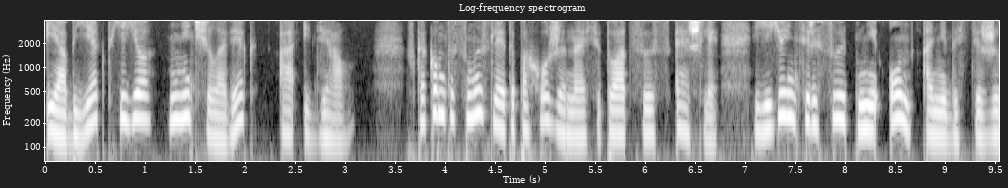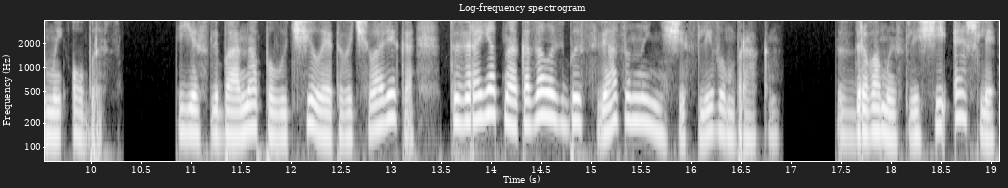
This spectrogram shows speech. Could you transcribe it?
и объект ее не человек, а идеал. В каком-то смысле это похоже на ситуацию с Эшли. Ее интересует не он, а недостижимый образ. Если бы она получила этого человека, то, вероятно, оказалась бы связанной несчастливым браком. Здравомыслящий Эшли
